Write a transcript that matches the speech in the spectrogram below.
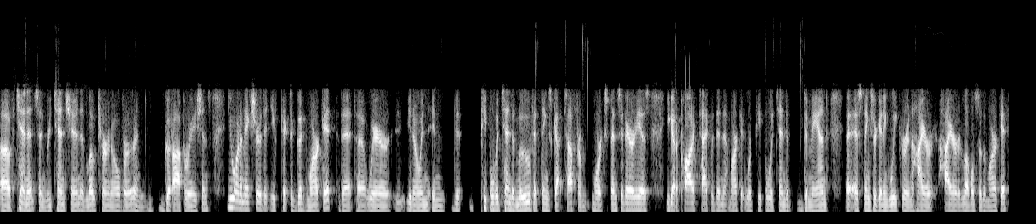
of tenants and retention and low turnover and good operations. You want to make sure that you've picked a good market that uh, where you know in in the people would tend to move if things got tough from more expensive areas. You got a product type within that market where people would tend to demand uh, as things are getting weaker in the higher higher levels of the market.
